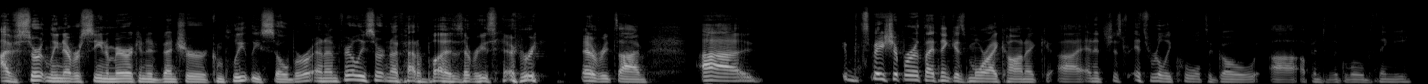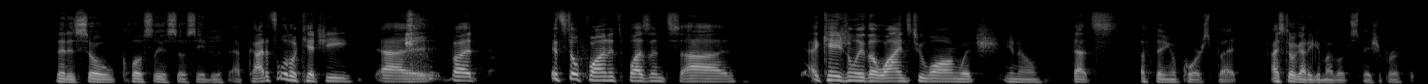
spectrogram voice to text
I've certainly never seen American Adventure completely sober, and I'm fairly certain I've had a buzz every every every time. Uh, Spaceship Earth, I think, is more iconic, uh, and it's just it's really cool to go uh, up into the globe thingy that is so closely associated with Epcot. It's a little kitschy, uh, but it's still fun. It's pleasant. Uh, occasionally, the line's too long, which you know that's a thing, of course. But I still got to give my vote to Spaceship Earth.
